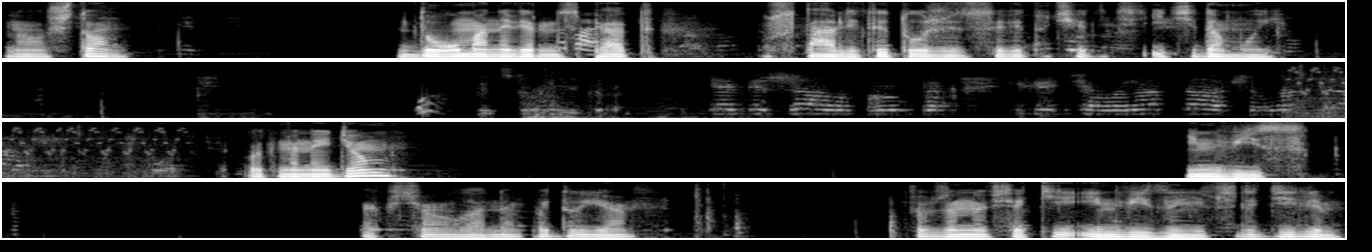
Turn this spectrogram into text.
Ну что? Дома, наверное, спят. Устали. Ты тоже советую тебе идти домой. Вот мы найдем инвиз. Так, все, ладно, пойду я. Чтоб за мной всякие инвизы не следили.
